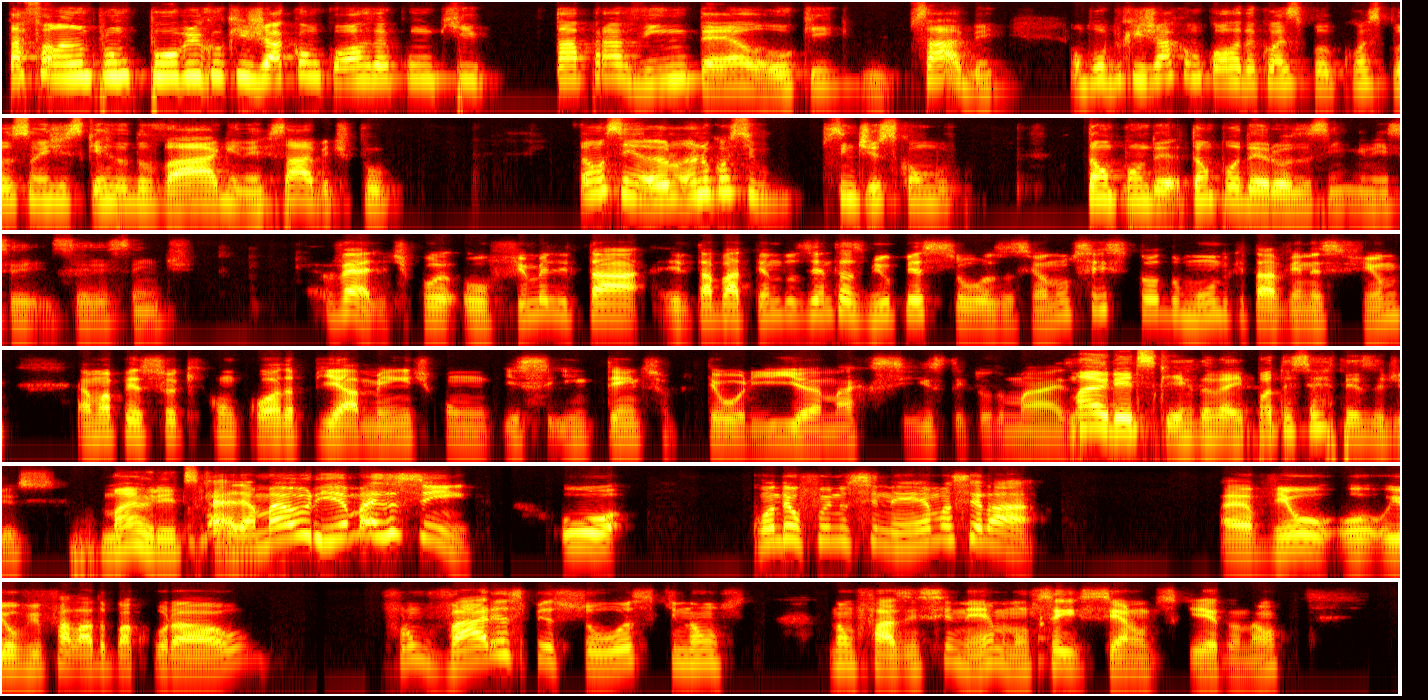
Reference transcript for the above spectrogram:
Tá falando para um público que já concorda com o que tá para vir em tela, ou que, sabe? Um público que já concorda com as, com as posições de esquerda do Wagner, sabe? Tipo... Então, assim, eu, eu não consigo sentir isso como tão, tão poderoso, assim, que nem você sente velho, tipo, o filme ele tá, ele tá batendo 200 mil pessoas, assim. Eu não sei se todo mundo que tá vendo esse filme é uma pessoa que concorda piamente com isso, entende sobre teoria marxista e tudo mais. Maioria de esquerda, velho, pode ter certeza disso. Maioria de esquerda. Velho, a maioria, mas assim, o quando eu fui no cinema, sei lá, é, ver o, e ouvir falar do Bacurau, foram várias pessoas que não não fazem cinema, não sei se eram de esquerda ou não,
